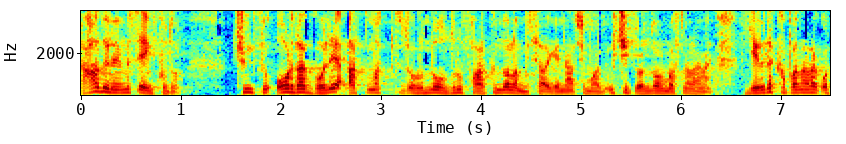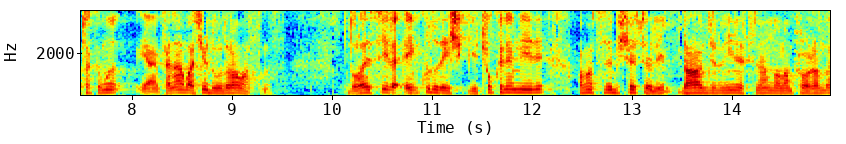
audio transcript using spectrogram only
daha da önemlisi Enkudu. Çünkü orada gole atmak zorunda olduğunu farkında olan bir Sergen Yalçın vardı. 3-2 önde olmasına rağmen. Geride kapanarak o takımı yani Fenerbahçe'yi durduramazsınız. Dolayısıyla Enkudu değişikliği çok önemliydi. Ama size bir şey söyleyeyim. Daha önce yine Sinan'la olan programda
